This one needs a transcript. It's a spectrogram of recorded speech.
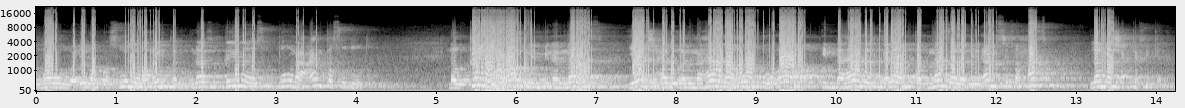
الله وإلى الرسول رأيت المنافقين يصدون عنك صدودا لو قيل لرجل من الناس يجهل أن هذا هو القرآن إن هذا الكلام قد نزل بالأمس فحسب لما شك في كلامك.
